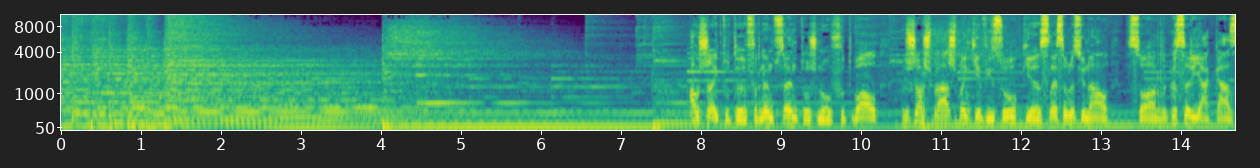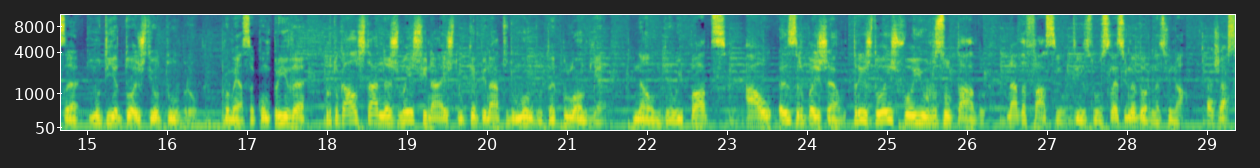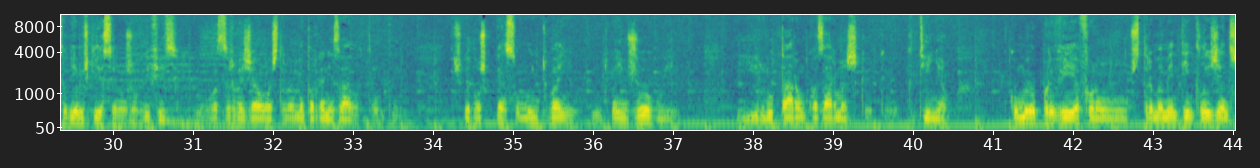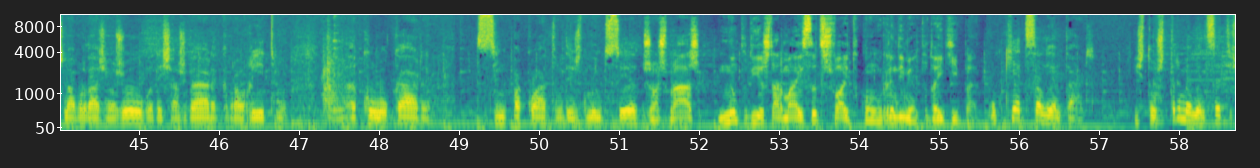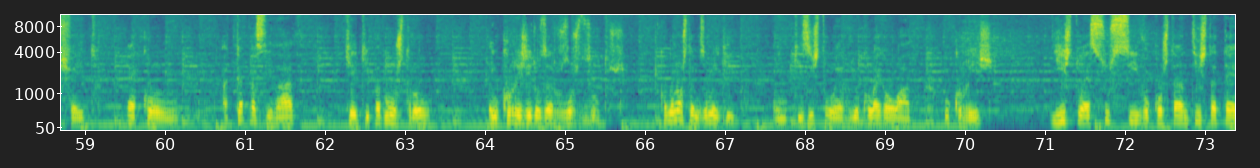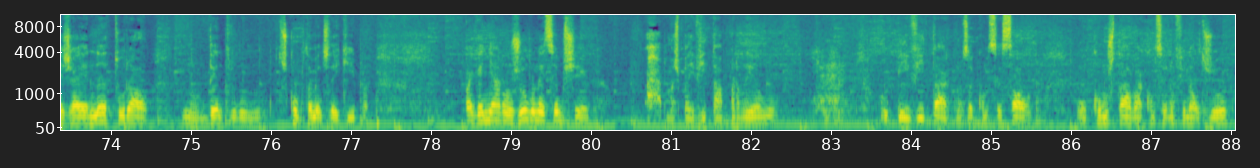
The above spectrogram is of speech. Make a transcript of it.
Ao jeito de Fernando Santos no futebol, Jorge Brás bem que avisou que a seleção nacional só regressaria à casa no dia 2 de outubro. Promessa cumprida, Portugal está nas meias finais do Campeonato do Mundo da Colômbia. Não deu hipótese ao Azerbaijão. 3-2 foi o resultado. Nada fácil, diz o selecionador nacional. Já sabíamos que ia ser um jogo difícil. O Azerbaijão é extremamente organizado, tem, tem jogadores que pensam muito bem, muito bem o jogo e e lutaram com as armas que, que, que tinham. Como eu previa, foram extremamente inteligentes na abordagem ao jogo, a deixar jogar, a quebrar o ritmo, a colocar 5 para 4 desde muito cedo. Jorge Brás não podia estar mais satisfeito com o rendimento da equipa. O que é de salientar, e estou extremamente satisfeito, é com a capacidade que a equipa demonstrou em corrigir os erros uns dos outros. Quando nós temos uma equipa em que existe um erro e o colega ao lado o corrige, e isto é sucessivo, constante, isto até já é natural dentro do, dos comportamentos da equipa, para ganhar um jogo nem sempre chega. Ah, mas para evitar perdê-lo, ou para evitar que nos acontecesse algo eh, como estava a acontecer no final do jogo,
